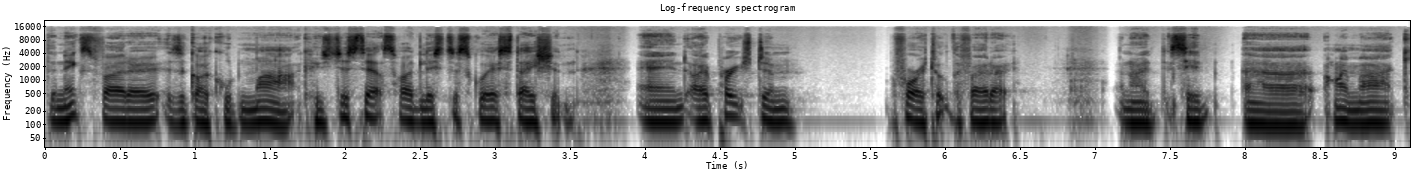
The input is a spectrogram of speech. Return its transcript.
The next photo is a guy called Mark who's just outside Leicester Square Station, and I approached him before I took the photo, and I said, uh, "Hi, Mark.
